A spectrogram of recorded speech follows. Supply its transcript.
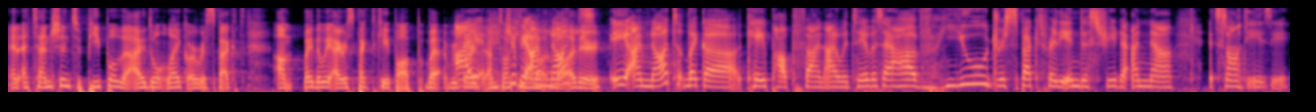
and attention to people that I don't like or respect. Um, by the way, I respect K-pop, but regard, I, am talking Shifi, about I'm not, the other. I'm not like a K-pop fan, I would say, but I have huge respect for the industry لأن it's not easy.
